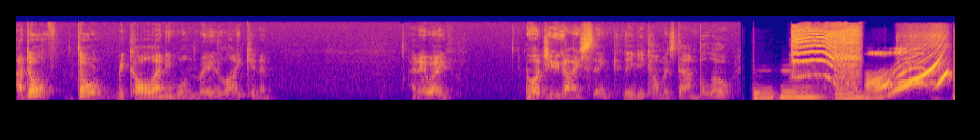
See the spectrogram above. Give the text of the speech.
I don't don't recall anyone really liking him. Anyway, what do you guys think? Leave your comments down below. Mm-hmm.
